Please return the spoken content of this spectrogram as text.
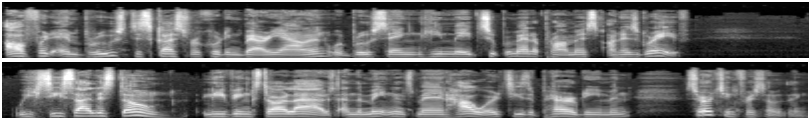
Alfred and Bruce discuss recruiting Barry Allen, with Bruce saying he made Superman a promise on his grave. We see Silas Stone leaving Star Labs, and the maintenance man Howard sees a parademon searching for something.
